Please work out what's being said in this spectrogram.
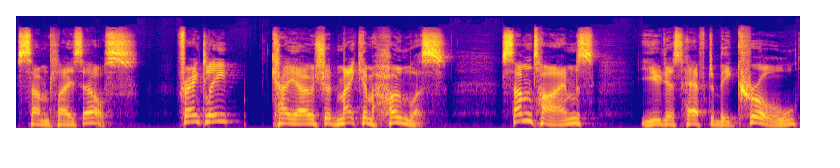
someplace else. Frankly, KO should make him homeless. Sometimes you just have to be cruel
